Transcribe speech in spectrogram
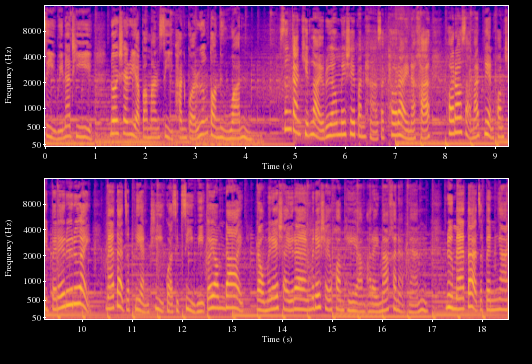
14 วินาที โดยเฉลี่ยประมาณ 4,000 กว่าเรื่องต่อ1วัน ซึ่งการคิดหลายเรื่องไม่ใช่ปัญหาสักเท่าไหร่นะคะ เพราะเราสามารถเปลี่ยนความคิดไปได้เรื่อยๆ แม้แต่จะเปลี่ยนถี่กว่า 14 วิก็ย่อมได้ เราไม่ได้ใช้แรงไม่ได้ใช้ความพยายามอะไรมากขนาดนั้น หรือแม้แต่จะเป็นงาน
